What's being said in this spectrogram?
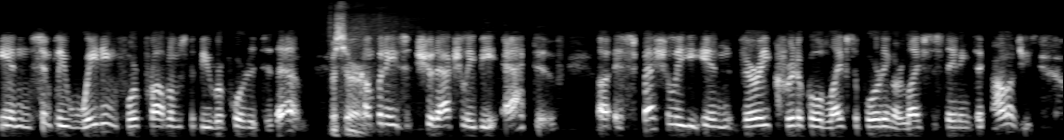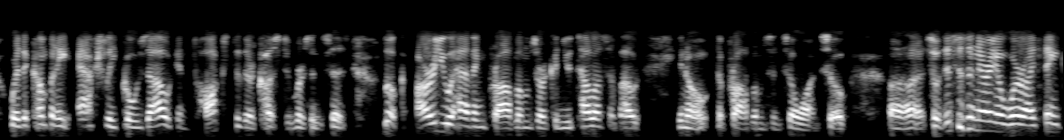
in simply waiting for problems to be reported to them. For sure. Companies should actually be active, uh, especially in very critical life supporting or life sustaining technologies, where the company actually goes out and talks to their customers and says, look, are you having problems or can you tell us about, you know, the problems and so on? So, uh, so this is an area where I think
